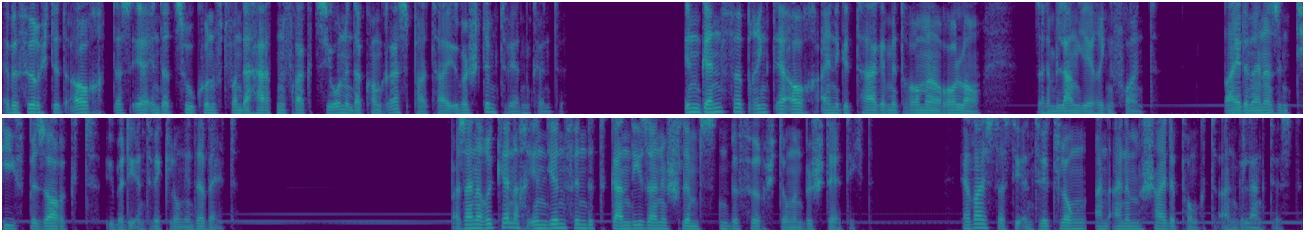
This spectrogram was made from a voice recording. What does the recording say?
Er befürchtet auch, dass er in der Zukunft von der harten Fraktion in der Kongresspartei überstimmt werden könnte. In Genf verbringt er auch einige Tage mit Romain Roland, seinem langjährigen Freund. Beide Männer sind tief besorgt über die Entwicklung in der Welt. Bei seiner Rückkehr nach Indien findet Gandhi seine schlimmsten Befürchtungen bestätigt. Er weiß, dass die Entwicklung an einem Scheidepunkt angelangt ist.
